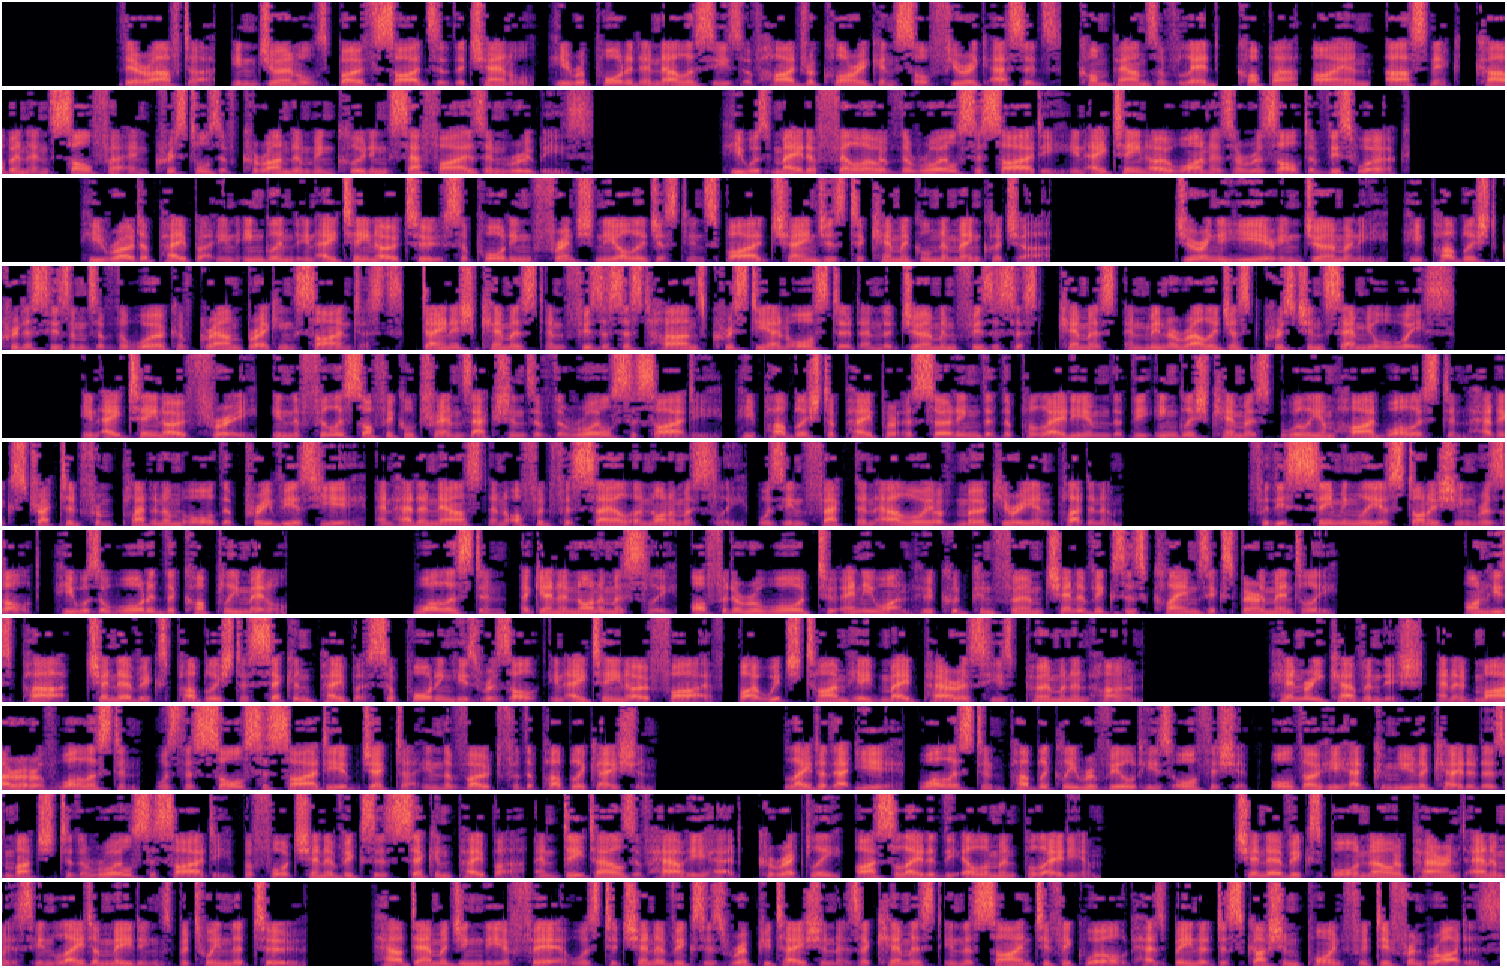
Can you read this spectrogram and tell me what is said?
Thereafter, in journals both sides of the Channel, he reported analyses of hydrochloric and sulfuric acids, compounds of lead, copper, iron, arsenic, carbon and sulfur and crystals of corundum including sapphires and rubies. He was made a Fellow of the Royal Society in 1801 as a result of this work. He wrote a paper in England in 1802 supporting French neologist-inspired changes to chemical nomenclature. During a year in Germany, he published criticisms of the work of groundbreaking scientists, Danish chemist and physicist Hans Christian Oersted and the German physicist, chemist and mineralogist Christian Samuel Weiss. In 1803, in the Philosophical Transactions of the Royal Society, he published a paper asserting that the palladium that the English chemist William Hyde Wollaston had extracted from platinum ore the previous year and had announced and offered for sale anonymously was in fact an alloy of mercury and platinum. For this seemingly astonishing result, he was awarded the Copley Medal. Wollaston, again anonymously, offered a reward to anyone who could confirm Chenevix's claims experimentally. On his part, Chenevix published a second paper supporting his result in 1805, by which time he'd made Paris his permanent home. Henry Cavendish, an admirer of Wollaston, was the sole society objector in the vote for the publication. Later that year, Wollaston publicly revealed his authorship, although he had communicated as much to the Royal Society before Chenevix's second paper and details of how he had, correctly, isolated the element palladium. Chenevix bore no apparent animus in later meetings between the two. How damaging the affair was to Chenevix's reputation as a chemist in the scientific world has been a discussion point for different writers.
